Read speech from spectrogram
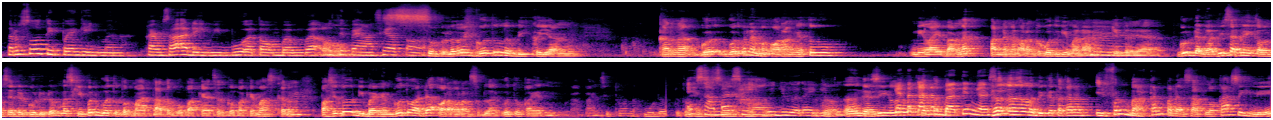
terus lo tipe yang kayak gimana kayak misalnya ada ibu-ibu atau mbak-mbak lo Oh. tipe yang ngasih atau enggak? Sebenarnya gue tuh lebih ke yang karena gue gue kan emang orangnya tuh nilai banget pandangan orang ke gue tuh gimana gitu ya. Gue udah nggak bisa nih kalau misalnya gue duduk meskipun gue tutup mata atau gue pakai headset gue pakai masker, pasti tuh di bayangan gue tuh ada orang-orang sebelah gue tuh kayak "Hmm, ngapain sih tuh anak muda? Tuh Eh, sama sih, sehat." gue juga kayak gitu. Eh, enggak sih? Kayak tekanan kata- batin nggak sih? Heeh, lebih ke tekanan. Even bahkan pada saat lokasi nih,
